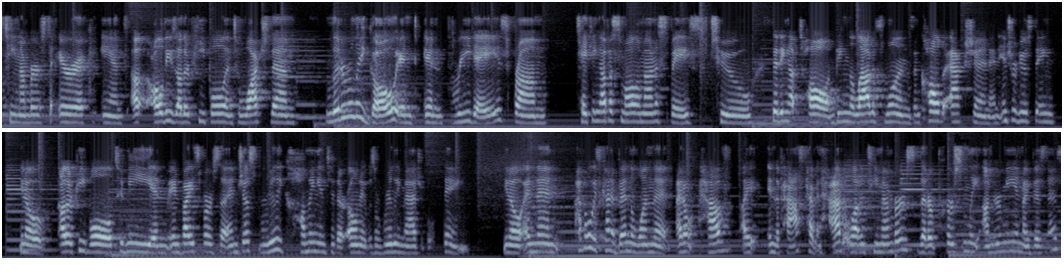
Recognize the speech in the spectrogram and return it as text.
team members to Eric and uh, all these other people and to watch them literally go in in 3 days from taking up a small amount of space to sitting up tall and being the loudest ones and call to action and introducing you know other people to me and, and vice versa and just really coming into their own it was a really magical thing you know and then i've always kind of been the one that i don't have i in the past haven't had a lot of team members that are personally under me in my business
